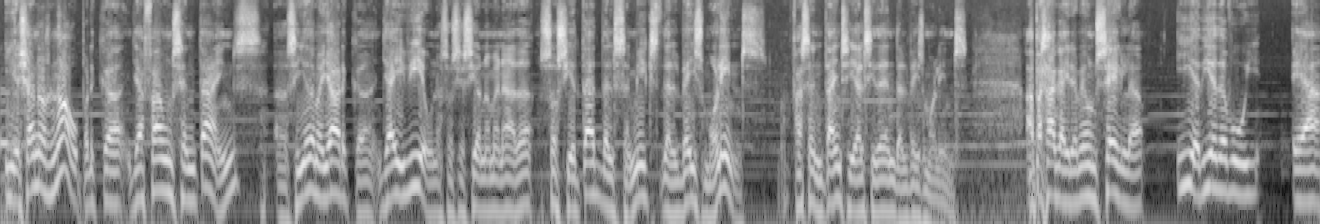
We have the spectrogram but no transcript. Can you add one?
I això no és nou, perquè ja fa uns cent anys, a Silla de Mallorca, ja hi havia una associació anomenada Societat dels Amics del Vells Molins. Fa cent anys hi ha el incident del Vells Molins. Ha passat gairebé un segle i a dia d'avui hi ha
